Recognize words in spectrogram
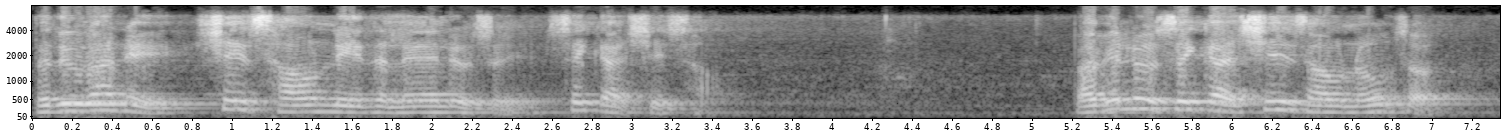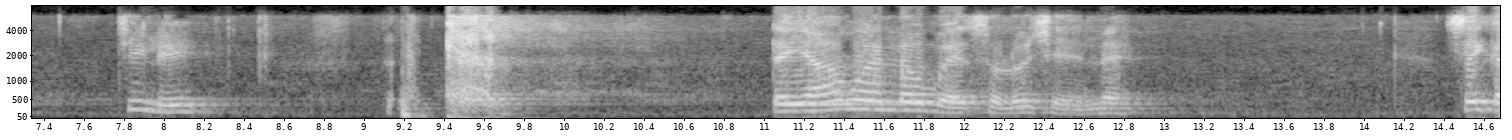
ဘယ်သူကနေရှေ့ဆောင်နေသလဲလို့ဆိုရင်စိတ်ကရှေ့ဆောင်ဘာဖြစ်လို့စိတ်ကရှေ့ဆောင်တော့ဆိုကြည့်လေတရားပွဲလုပ်မယ်ဆိုလို့ရှိရင်လေ စိတ်က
